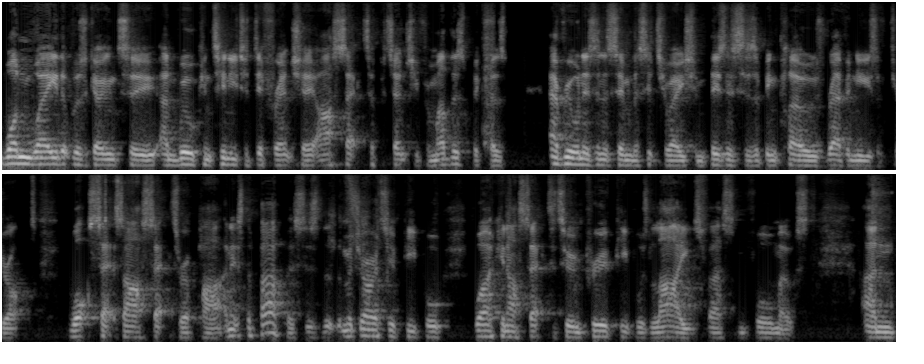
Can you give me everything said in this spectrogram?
one way that was going to and will continue to differentiate our sector potentially from others because everyone is in a similar situation. Businesses have been closed, revenues have dropped. What sets our sector apart? And it's the purpose is that the majority of people work in our sector to improve people's lives first and foremost. And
